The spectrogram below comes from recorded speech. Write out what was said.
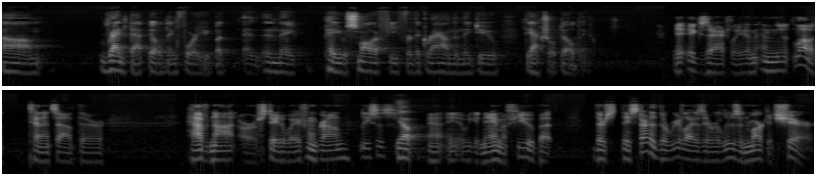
um, rent that building for you. But and, they pay you a smaller fee for the ground than they do the actual building. Exactly, and and a lot of tenants out there have not or have stayed away from ground leases. Yep. Uh, we could name a few, but there's they started to realize they were losing market share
